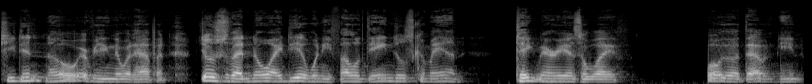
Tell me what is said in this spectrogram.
She didn't know everything that would happen. Joseph had no idea when he followed the angel's command, take Mary as a wife, what would that mean.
